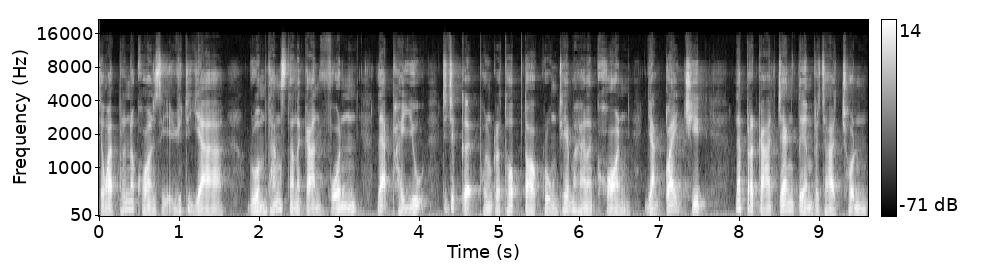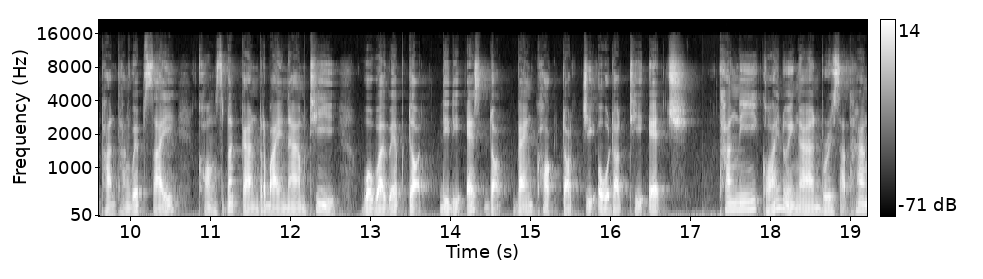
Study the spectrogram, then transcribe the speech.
จังหวัดพระนครศรีอยุธยา รวมทั้งสถานการณ์ฝน และพายุที่จะเกิดผลกระทบต่อกรุงเทพมหานคร อย่างใกล้ชิด และประกาศแจ้งเตือนประชาชนผ่านทางเว็บไซต์ ของสำนักการระบายน้ำที่ www.dds.bangkok.go.th ทางนี้ขอให้หน่วยงานบริษัทห้าง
